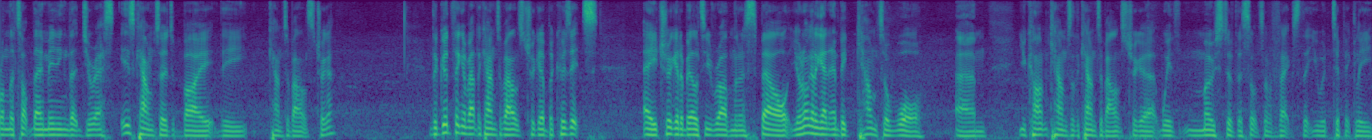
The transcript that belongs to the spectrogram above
on the top there, meaning that Duress is countered by the counterbalance trigger. The good thing about the counterbalance trigger, because it's a triggered ability rather than a spell, you're not going to get a big counter war. Um, you can't counter the counterbalance trigger with most of the sorts of effects that you would typically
